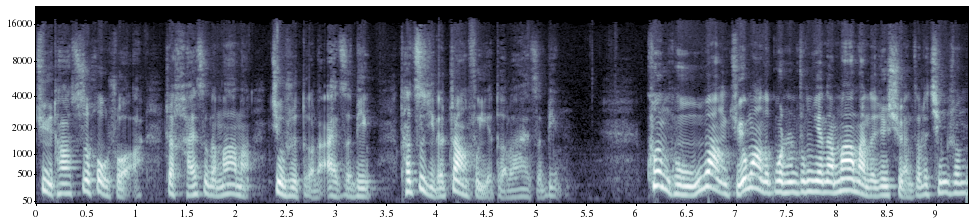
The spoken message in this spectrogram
据他事后说啊，这孩子的妈妈就是得了艾滋病，她自己的丈夫也得了艾滋病。困苦无望、绝望的过程中间，那妈妈呢就选择了轻生，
